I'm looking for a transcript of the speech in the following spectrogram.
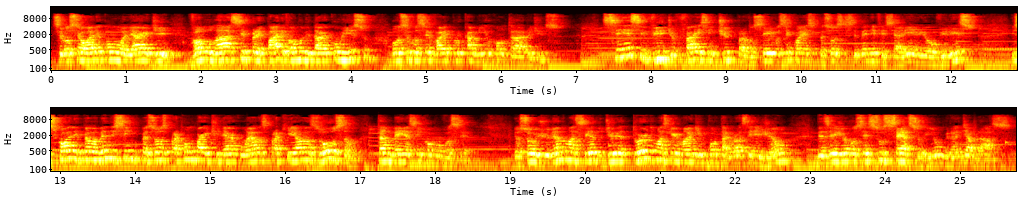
Se você olha com um olhar de vamos lá, se prepare, vamos lidar com isso, ou se você vai para o caminho contrário disso. Se esse vídeo faz sentido para você e você conhece pessoas que se beneficiariam em ouvir isso, escolhe pelo menos cinco pessoas para compartilhar com elas, para que elas ouçam também assim como você. Eu sou o Juliano Macedo, diretor do Mastermind em Ponta Grossa e região. Desejo a você sucesso e um grande abraço.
